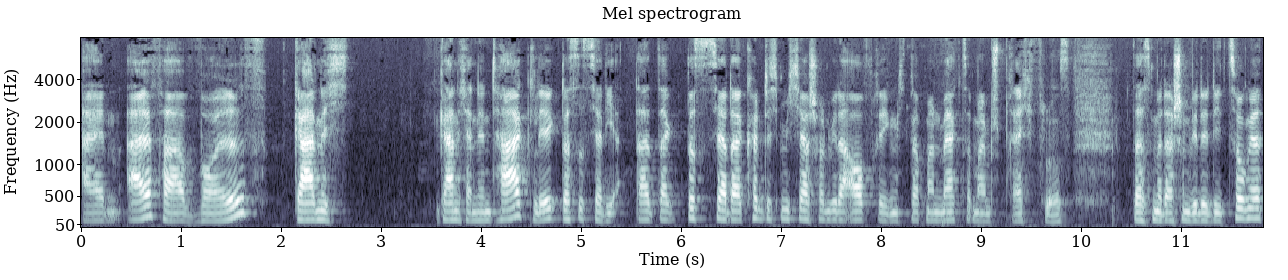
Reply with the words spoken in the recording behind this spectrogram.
ein Alpha-Wolf gar nicht gar nicht an den Tag legt, das ist ja die, da, da, das ist ja, da könnte ich mich ja schon wieder aufregen. Ich glaube, man merkt es an meinem Sprechfluss, dass mir da schon wieder die Zunge,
